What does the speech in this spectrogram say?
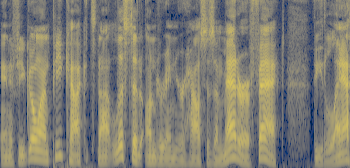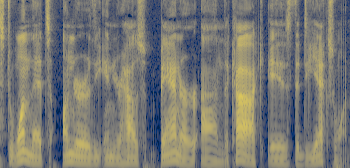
And if you go on Peacock, it's not listed under in your house. As a matter of fact, the last one that's under the in your house banner on the cock is the DX one.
